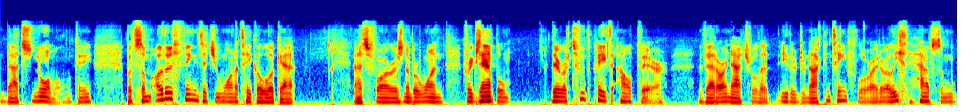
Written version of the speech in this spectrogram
that's normal, okay? But some other things that you want to take a look at as far as number one, for example, there are toothpastes out there that are natural that either do not contain fluoride or at least have some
